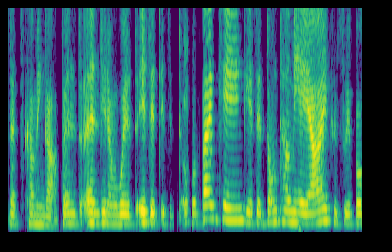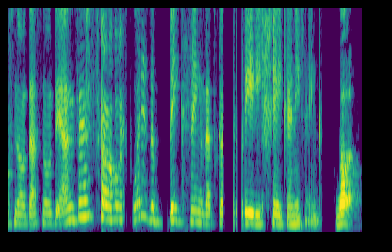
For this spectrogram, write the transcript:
that's coming up? And and you know, with is it is it open banking? Is it don't tell me AI? Because we both know that's not the answer. So what is the big thing that's going to really shake anything? Well,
